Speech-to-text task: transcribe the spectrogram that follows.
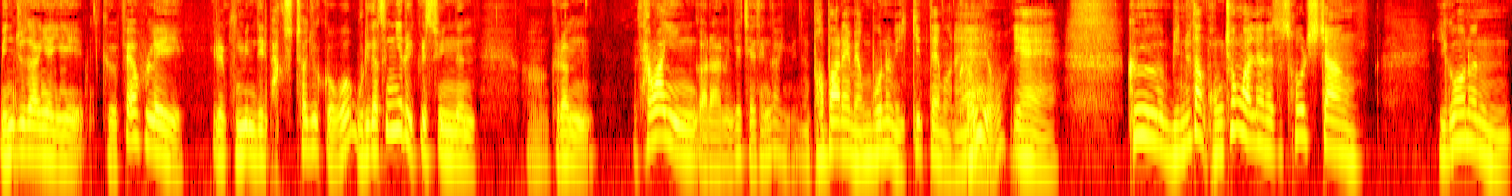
민주당의 이그 페어플레이를 국민들이 박수 쳐줄 거고 우리가 승리를 이끌 수 있는 어, 그런 상황인 거라는 게 제 생각입니다. 법안의 명분은 있기 때문에. 그럼요. 예. 그 민주당 공천 관련해서 서울시장 이거는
